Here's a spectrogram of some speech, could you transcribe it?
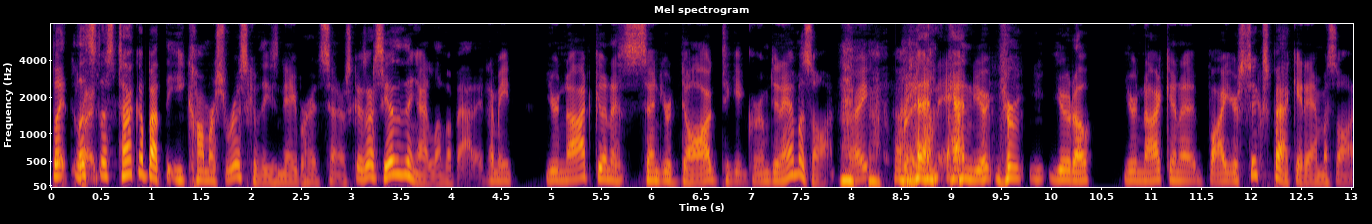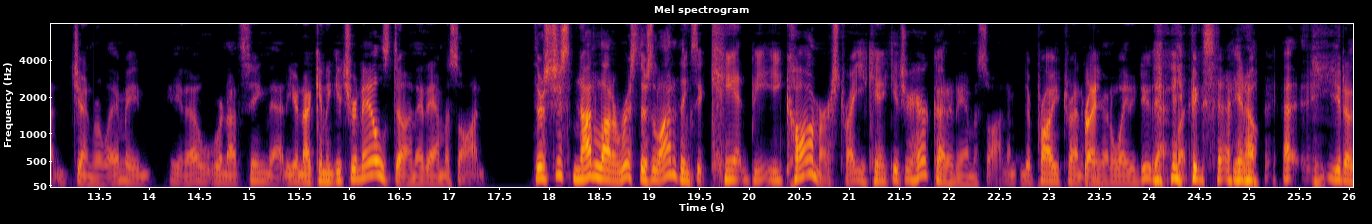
But let's right. let's talk about the e-commerce risk of these neighborhood centers because that's the other thing I love about it. I mean, you're not going to send your dog to get groomed in Amazon, right? right. And and you're you're you know you're not going to buy your six pack at Amazon generally. I mean, you know, we're not seeing that. You're not going to get your nails done at Amazon there's just not a lot of risk. There's a lot of things that can't be e-commerce, right? You can't get your hair cut at Amazon. I mean, they're probably trying to right. figure out a way to do that. But, exactly. You know, uh, you know,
